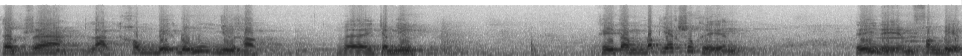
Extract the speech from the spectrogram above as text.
thực ra là không biết đúng như thật về chân như khi tâm bất giác xuất hiện, ý niệm phân biệt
